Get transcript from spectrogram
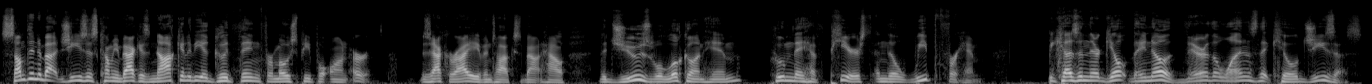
something about Jesus coming back is not going to be a good thing for most people on earth. Zechariah even talks about how the Jews will look on him whom they have pierced and they'll weep for him because in their guilt they know they're the ones that killed Jesus.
